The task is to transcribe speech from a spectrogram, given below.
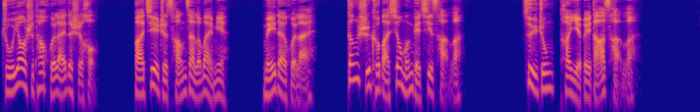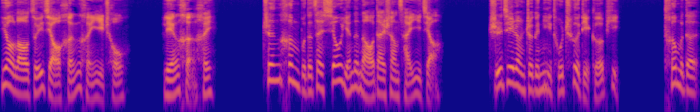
主要是他回来的时候把戒指藏在了外面，没带回来，当时可把萧猛给气惨了。”最终，他也被打惨了。药老嘴角狠狠一抽，脸很黑，真恨不得在萧炎的脑袋上踩一脚，直接让这个逆徒彻底嗝屁。特么的，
